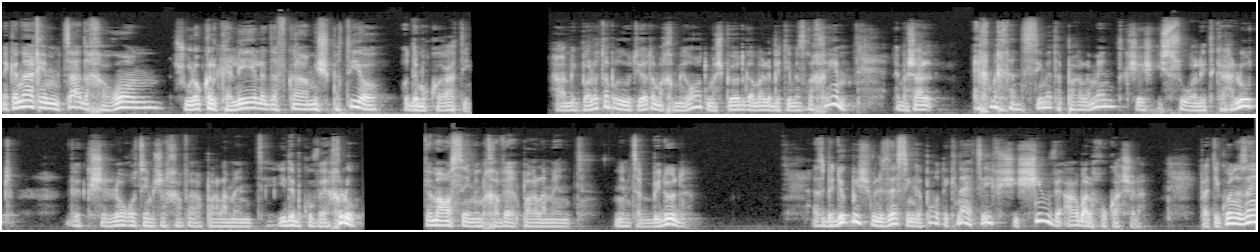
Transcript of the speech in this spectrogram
נקנח עם צעד אחרון שהוא לא כלכלי אלא דווקא משפטי או, או דמוקרטי. המגבלות הבריאותיות המחמירות משפיעות גם על היבטים אזרחיים. למשל, איך מכנסים את הפרלמנט כשיש איסור על התקהלות וכשלא רוצים שחבר הפרלמנט ידבקו ויאכלו. ומה עושים אם חבר פרלמנט נמצא בבידוד? אז בדיוק בשביל זה סינגפור תיקנה את סעיף 64 לחוקה שלה. והתיקון הזה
